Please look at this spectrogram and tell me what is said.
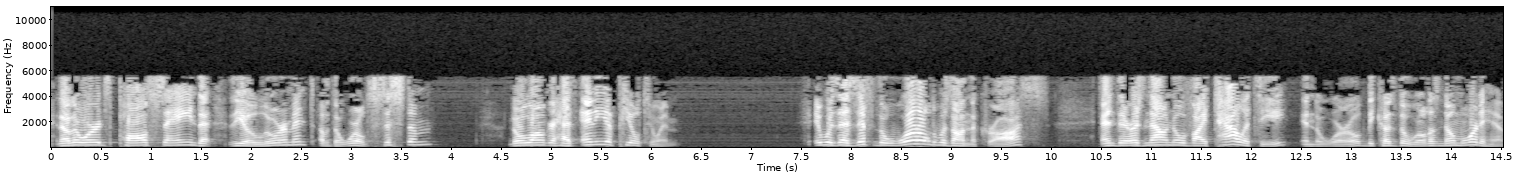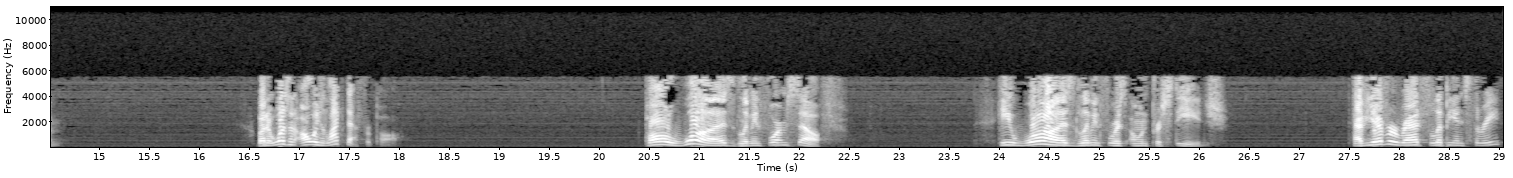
In other words, Paul's saying that the allurement of the world system no longer has any appeal to him. It was as if the world was on the cross, and there is now no vitality in the world because the world is no more to him. But it wasn't always like that for Paul. Paul was living for himself. He was living for his own prestige. Have you ever read Philippians 3?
